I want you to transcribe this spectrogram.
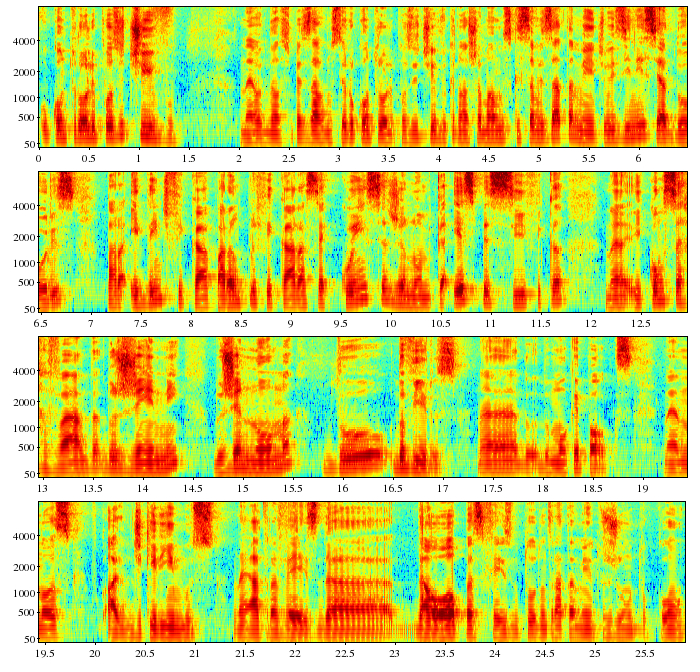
o controle positivo né, nós precisávamos ter o controle positivo que nós chamamos que são exatamente os iniciadores para identificar, para amplificar a sequência genômica específica né, e conservada do gene, do genoma do, do vírus, né, do, do monkeypox. Né, nós adquirimos né, através da, da OPAS, fez todo um tratamento junto com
